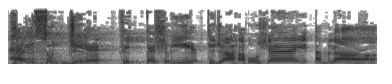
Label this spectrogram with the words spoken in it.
هل سجل في التشريع تجاهه شيء أم لا؟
